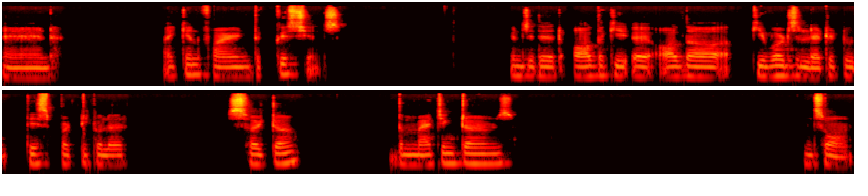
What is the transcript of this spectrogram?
and I can find the questions you can see that all the key uh, all the keywords related to this particular search term the matching terms and so on.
